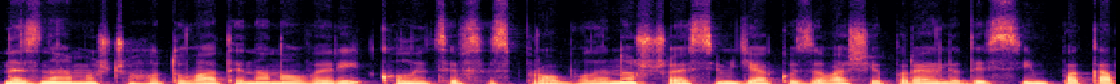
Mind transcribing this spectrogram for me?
не знаємо, що готувати на Новий рік, коли це все спробували. Ну що, я всім дякую за ваші перегляди, всім пока.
